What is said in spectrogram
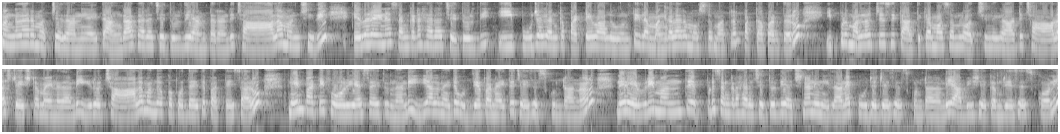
మంగళవారం వచ్చేదాన్ని అయితే అంగాకర చతుర్థి అంటారండి. చాలా మంచిది. ఎవరైనా సంకటహర చతుర్థి ఈ పూజ కనుక పట్టే వాళ్ళు ఉంటే ఇలా మంగళవారం వస్తే మాత్రం పక్కా పడతారు. ఇప్పుడు మళ్ళీ వచ్చేసి కార్తీక మాసంలో వచ్చింది కాబట్టి చాలా శ్రేష్టమైనదండి. ఈరోజు చాలా మంది ఒక పొద్దు అయితే పట్టేశారు. నేను పట్టి ఫోర్ ఇయర్స్ అవుతుందండి ఇయ్యాలనైతే ఉద్యాపన అయితే చేసేసుకుంటాను నేను ఎవ్రీ మంత్ ఎప్పుడు సంకటహర చతుర్థి వచ్చినా నేను ఇలానే పూజ చేసేసుకుంటానండి. అభిషేకం చేసేసుకొని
